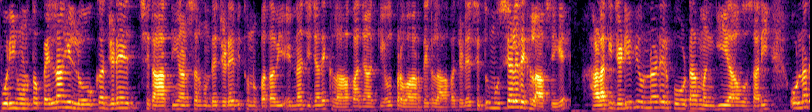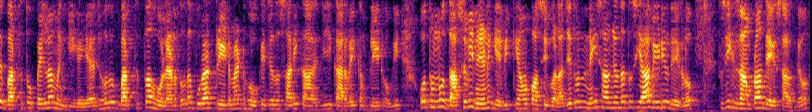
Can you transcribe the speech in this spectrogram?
ਪੂਰੀ ਹੋਣ ਤੋਂ ਪਹਿਲਾਂ ਹੀ ਲੋਕ ਜਿਹੜੇ ਸ਼ਰਾਰਤੀ ਅਨਸਰ ਹੁੰਦੇ, ਜਿਹੜੇ ਵੀ ਤੁਹਾਨੂੰ ਪਤਾ ਵੀ ਇਹਨਾਂ ਚੀਜ਼ਾਂ ਦੇ ਖਿਲਾਫ ਆ ਜਾਂ ਕਿ ਉਹ ਪਰਿਵਾਰ ਦੇ ਖਿਲਾਫ ਆ, ਜਿਹੜੇ ਸਿੱਧੂ ਮੂਸੇਵਾਲੇ ਦੇ ਖਿਲਾਫ ਸੀਗੇ। ਹਾਲਾਂਕਿ ਜਿਹੜੀ ਵੀ ਉਹਨਾਂ ਨੇ ਰਿਪੋਰਟ ਆ ਮੰਗੀ ਆ ਉਹ ਸਾਰੀ, ਉਹਨਾਂ ਦੇ ਬਰਥ ਤੋਂ ਪਹਿਲਾਂ ਮੰਗੀ ਗਈ ਹੈ ਜਦੋਂ ਬਰਥ ਤਾਂ ਹੋ ਲੈਣ ਤੋਂ ਉਹਦਾ ਪੂਰਾ ਟ੍ਰੀਟਮੈਂਟ ਹੋ ਕੇ ਜਦੋਂ ਸਾਰੀ ਕਾਗਜ਼ੀ ਕਾਰਵਾਈ ਕੰਪਲੀਟ ਹੋ ਗਈ, ਉਹ ਤੁਹਾਨੂੰ ਦੱਸ ਵੀ ਦੇਣਗੇ ਵੀ ਕਿਉਂ ਪੋਸੀਬਲ ਆ। ਜੇ ਤੁਹਾਨੂੰ ਨਹੀਂ ਸਮਝ ਆਉਂਦਾ, ਤੁਸੀਂ ਆਹ ਵੀਡੀਓ ਦੇਖ ਲਓ। ਤੁਸੀਂ ਐਗਜ਼ਾਮਪਲਾਂ ਦੇਖ ਸਕਦੇ ਹੋ।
